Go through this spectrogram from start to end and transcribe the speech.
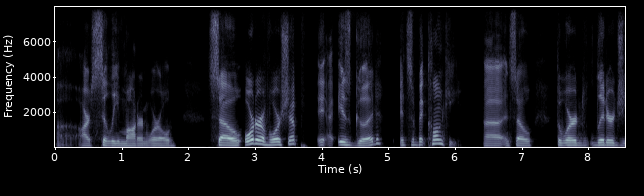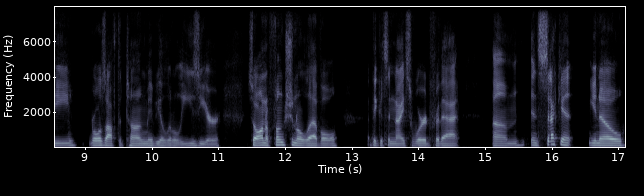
uh, our silly modern world. So order of worship is good. It's a bit clunky, uh, and so the word liturgy rolls off the tongue maybe a little easier so on a functional level, I think it's a nice word for that. Um, and second, you know,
